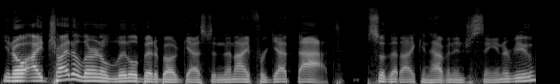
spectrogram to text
you know, I try to learn a little bit about guests, and then I forget that so that I can have an interesting interview.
